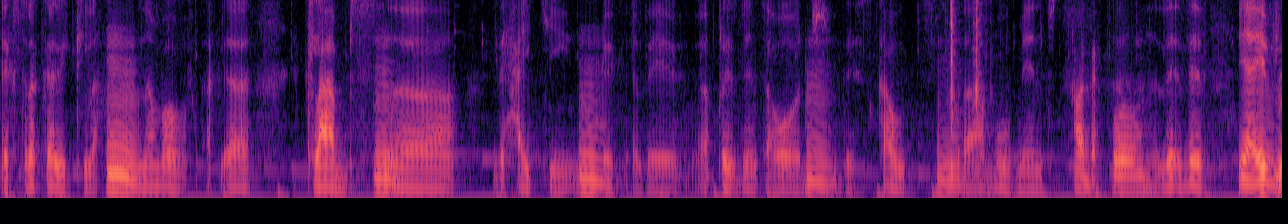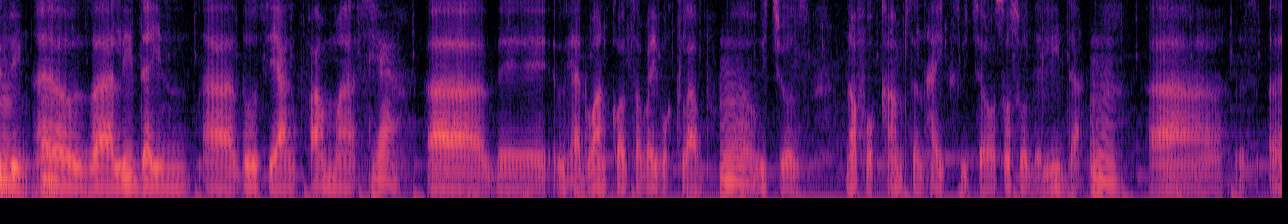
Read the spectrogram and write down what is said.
extracurricular number of uh, clubs, uh, the hiking, the, the uh, President's Award, the Scouts uh, movement. oh the full The, the, yeah, everything. I was a leader in uh, those young farmers. Yeah. Uh, the, we had one called Survival Club, uh, which was now for camps and hikes, which I was also the leader. Uh, uh,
